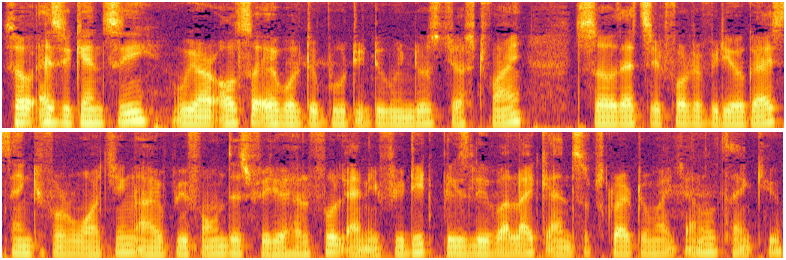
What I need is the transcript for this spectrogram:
So as you can see we are also able to boot into windows just fine. So that's it for the video guys. Thank you for watching. I hope you found this video helpful. And if you did please leave a like and subscribe to my channel. Thank you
